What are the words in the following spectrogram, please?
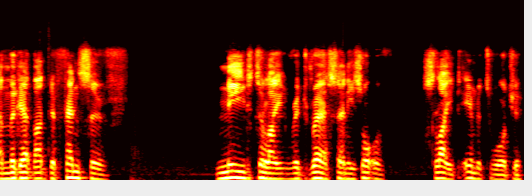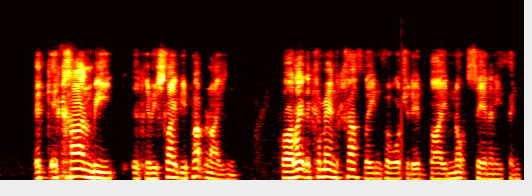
and they get that defensive need to like redress any sort of slight aimed towards you, it, it can be it can be slightly patronizing. But I'd like to commend Kathleen for what she did by not saying anything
